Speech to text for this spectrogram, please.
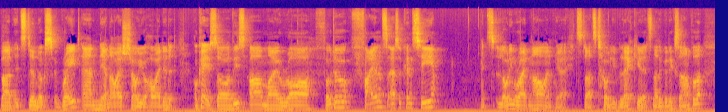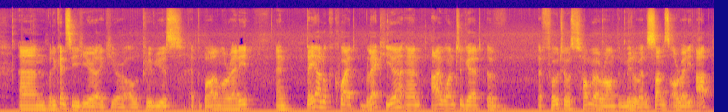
but it still looks great. And yeah, now I show you how I did it. Okay, so these are my raw photo files as you can see. It's loading right now and yeah, it starts totally black here. It's not a good example and but you can see here like here are all the previews at the bottom already and they are look quite black here and I want to get a, a photo somewhere around the middle where the sun is already up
